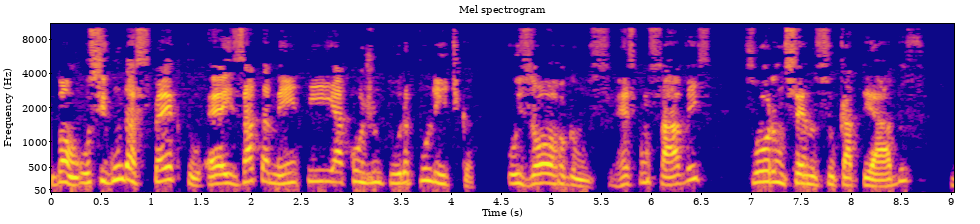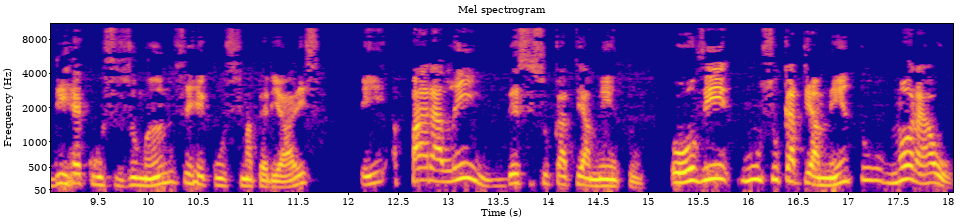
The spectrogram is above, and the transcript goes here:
Bom, o segundo aspecto é exatamente a conjuntura política. Os órgãos responsáveis foram sendo sucateados de recursos humanos e recursos materiais, e, para além desse sucateamento, houve um sucateamento moral,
